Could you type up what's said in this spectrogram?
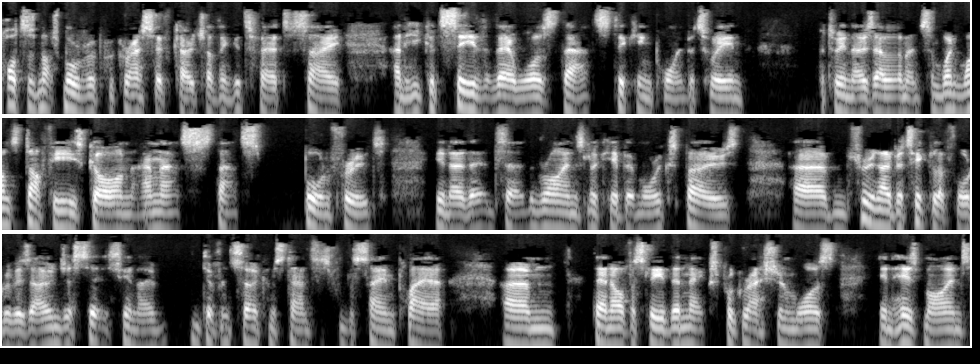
Potter's much more of a progressive coach, I think it's fair to say, and he could see that there was that sticking point between between those elements. And when once Duffy's gone, and that's that's borne fruit. You know that uh, Ryan's looking a bit more exposed um, through no particular fault of his own. Just it's you know different circumstances for the same player. Um, then obviously the next progression was in his mind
